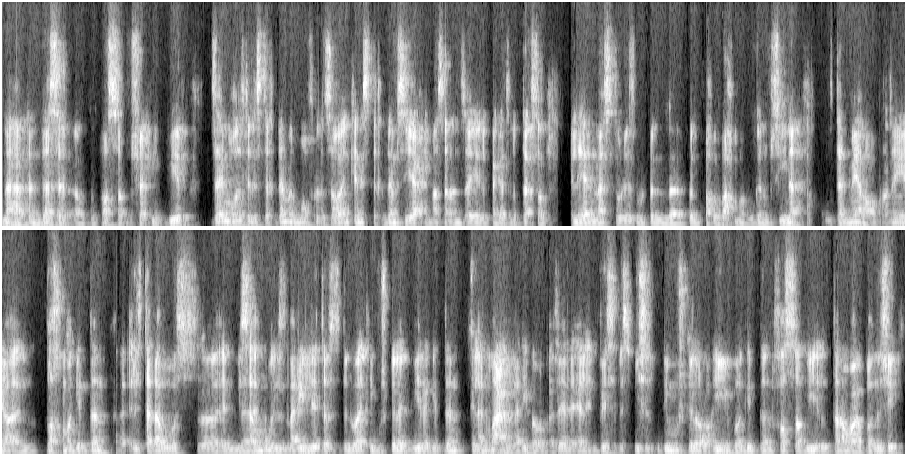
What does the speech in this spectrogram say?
إنها تندثر أو تتأثر بشكل كبير زي ما قلت الاستخدام المفرط سواء كان استخدام سياحي مثلا زي الحاجات اللي بتحصل اللي هي ال mass tourism في البحر الأحمر وجنوب سيناء. التنمية العمرانية الضخمة جدا. التلوث اللي بيسموه ال marine litters دلوقتي مشكلة كبيرة جدا. الأنواع الغريبة والغازية اللي هي ال invasive species ودي مشكلة رهيبة جدا خاصة بالتنوع البيولوجي.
